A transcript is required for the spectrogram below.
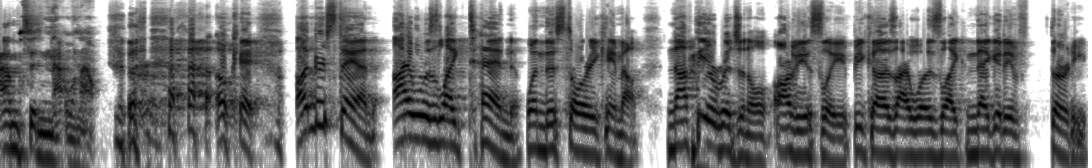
I'm sitting that one out. okay. Understand, I was like 10 when this story came out. Not the original, obviously, because I was like negative 30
